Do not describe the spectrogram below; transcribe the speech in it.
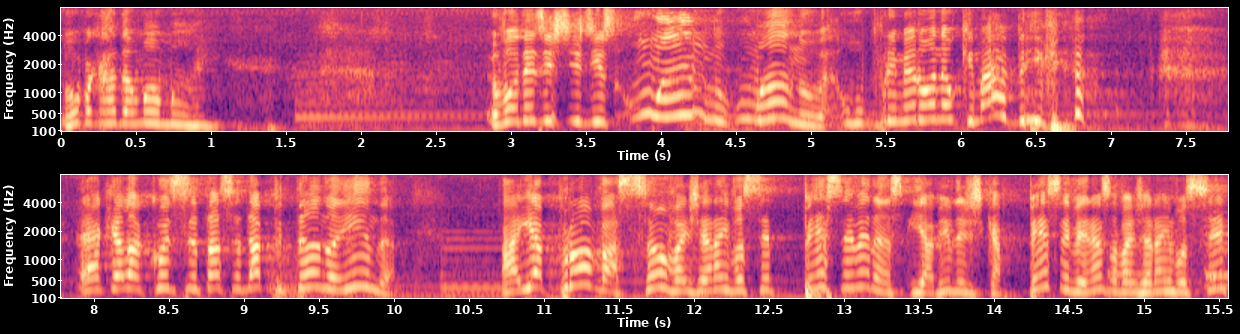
Vou para casa da mamãe. Eu vou desistir disso. Um ano, um ano. O primeiro ano é o que mais briga. É aquela coisa que você está se adaptando ainda. Aí a provação vai gerar em você perseverança. E a Bíblia diz que a perseverança vai gerar em você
